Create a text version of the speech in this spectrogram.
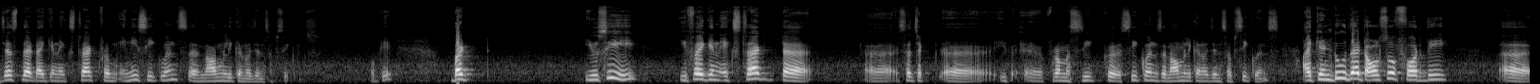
just that I can extract from any sequence a normally convergent subsequence okay but you see if I can extract uh, uh, such a uh, if, uh, from a sequ sequence a normally convergent subsequence, I can do that also for the uh,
